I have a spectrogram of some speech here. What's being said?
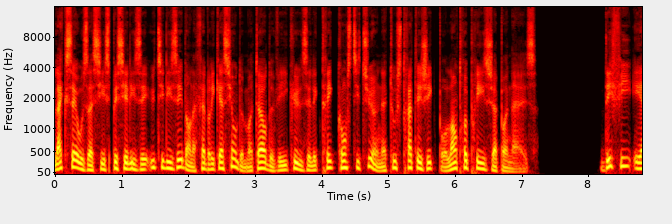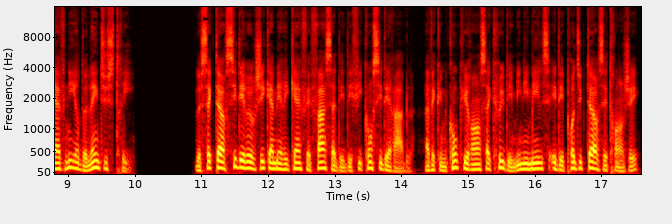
L'accès aux aciers spécialisés utilisés dans la fabrication de moteurs de véhicules électriques constitue un atout stratégique pour l'entreprise japonaise. Défis et avenir de l'industrie. Le secteur sidérurgique américain fait face à des défis considérables, avec une concurrence accrue des mini-mills et des producteurs étrangers,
